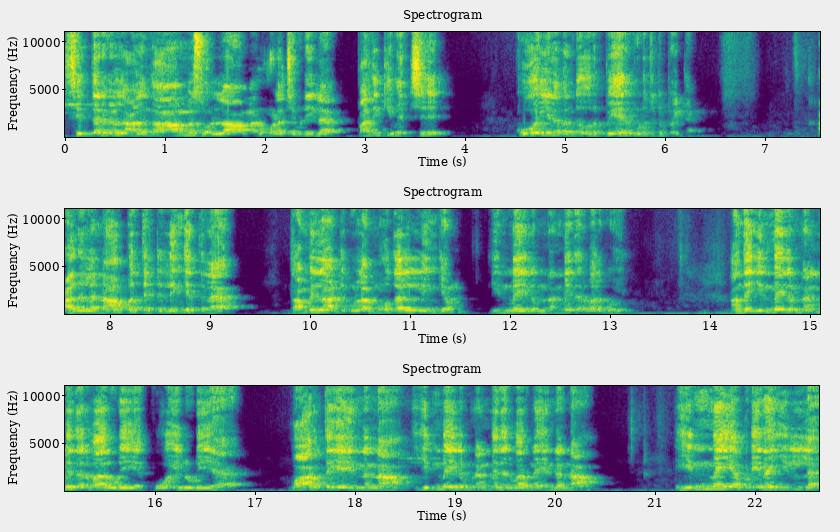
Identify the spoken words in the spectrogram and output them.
சித்தர்கள் அழுங்காமல் சொல்லாமல் ஓலைச்சுவடியில் பதுக்கி வச்சு கோயிலை வந்து ஒரு பேர் கொடுத்துட்டு போயிட்டாங்க. அதில் நாற்பத்தெட்டு லிங்கத்தில் தமிழ்நாட்டுக்குள்ள முதல் லிங்கம் இன்மையிலும் நன்மை தருவார் கோயில். அந்த இன்மையிலும் நன்மை தருவாருடைய கோயிலுடைய வார்த்தையே என்னன்னா இன்மையிலும் நன்மை தருவார்னா என்னன்னா இன்மை அப்படின்னா இல்லை.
